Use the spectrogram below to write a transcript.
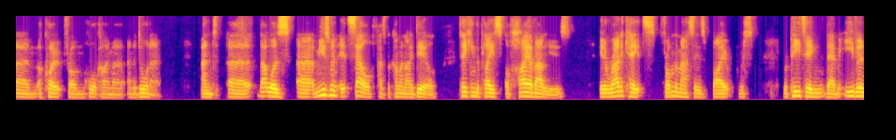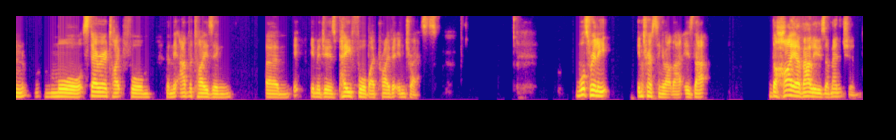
um, a quote from horkheimer and adorno and uh, that was uh, amusement itself has become an ideal taking the place of higher values it eradicates from the masses by res- repeating them even more stereotype form than the advertising um, images paid for by private interests. What's really interesting about that is that the higher values are mentioned,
